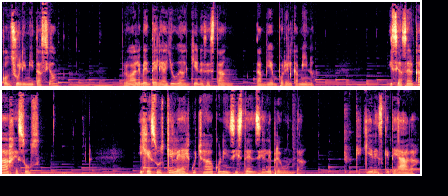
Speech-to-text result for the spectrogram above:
con su limitación. Probablemente le ayudan quienes están también por el camino. Y se acerca a Jesús y Jesús, quien le ha escuchado con insistencia, le pregunta, ¿qué quieres que te haga?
